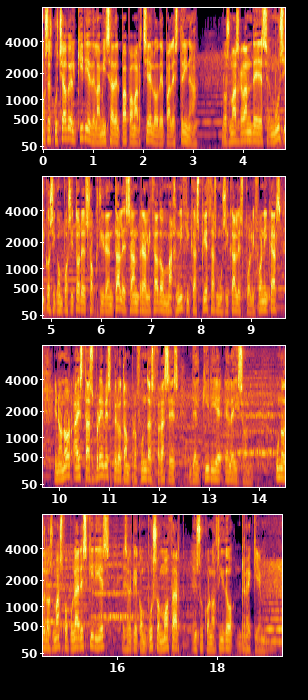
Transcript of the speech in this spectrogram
Hemos escuchado el Kyrie de la misa del Papa Marcello de Palestrina. Los más grandes músicos y compositores occidentales han realizado magníficas piezas musicales polifónicas en honor a estas breves pero tan profundas frases del Kyrie eleison. Uno de los más populares Kyries es el que compuso Mozart en su conocido Requiem.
